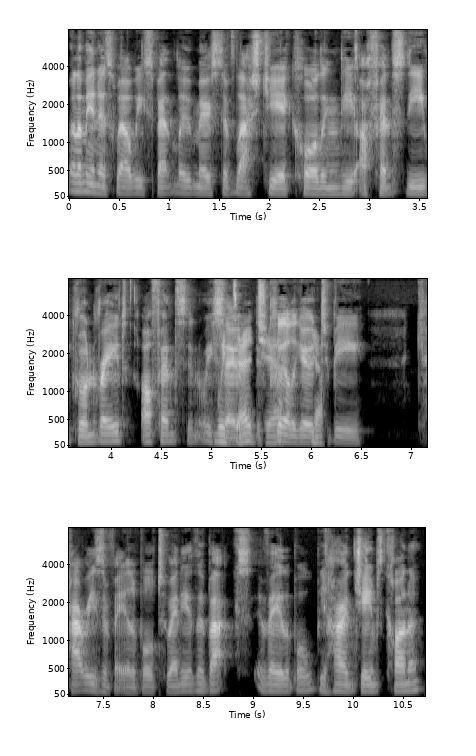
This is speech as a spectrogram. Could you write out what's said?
Well, I mean, as well, we spent most of last year calling the offense the run raid offense, didn't we? we so did, it's yeah. clearly going yeah. to be carries available to any of the backs available behind James Conner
